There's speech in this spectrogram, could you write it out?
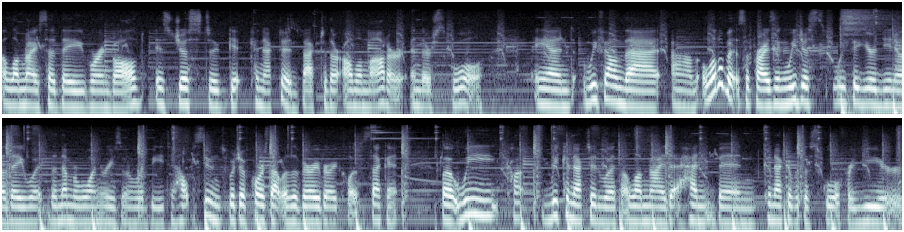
alumni said they were involved is just to get connected back to their alma mater and their school. And we found that um, a little bit surprising. We just, we figured, you know, they would, the number one reason would be to help students, which of course that was a very, very close second. But we, we connected with alumni that hadn't been connected with the school for years.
